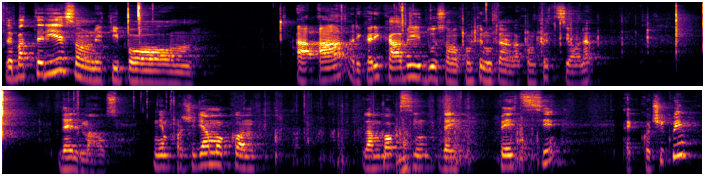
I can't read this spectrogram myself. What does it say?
Le batterie sono di tipo AA ricaricabili, due sono contenute nella confezione del mouse. Andiamo, procediamo con l'unboxing dei pezzi, eccoci qui.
